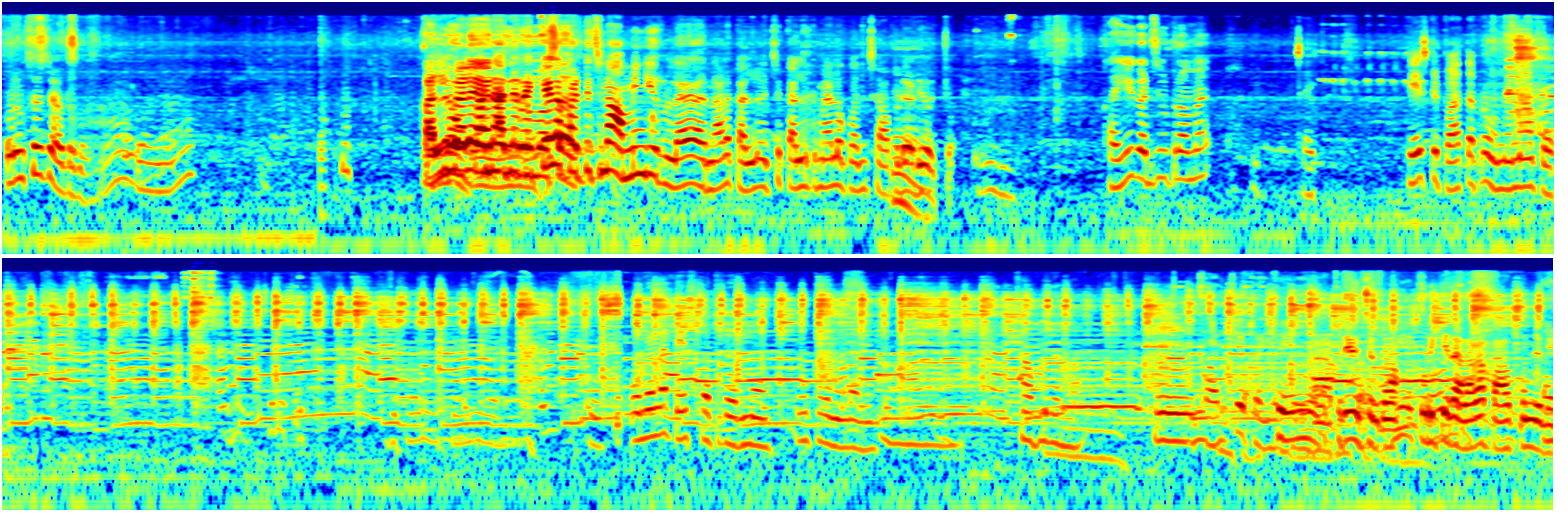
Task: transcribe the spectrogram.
ஒரு நிமிஷம் சாப்பிட்ருமா கல் மேலே நின்னுருமா ரெக்கையில? பட்டுச்சுன்னா அமுங்கிரும்ல அதனால கல் வச்சு கல்லுக்கு மேல உட்காந்து சாப்பிட அப்படியே வைக்கும் கையை கடிச்சு விட்றாம சரி. டேஸ்ட்டு பார்த்த அப்புறம் ஒன்றுனா போகும். ஒன்றா டேஸ்ட் பார்த்துட்டு வருமோ? ஊற்றுவாங்களா சாப்பிடுவேண்ணா அதை அப்படியே வச்சிருக்கலாம் குடிக்கிற அழகா பார்க்கும் சொல்லி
